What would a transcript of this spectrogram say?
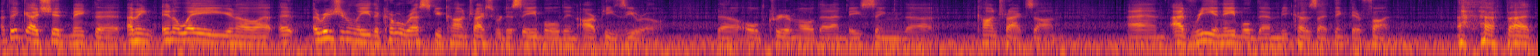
I think I should make the... I mean, in a way, you know, uh, uh originally the Kerbal Rescue contracts were disabled in RP0, the old career mode that I'm basing the contracts on. And I've re-enabled them because I think they're fun. but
